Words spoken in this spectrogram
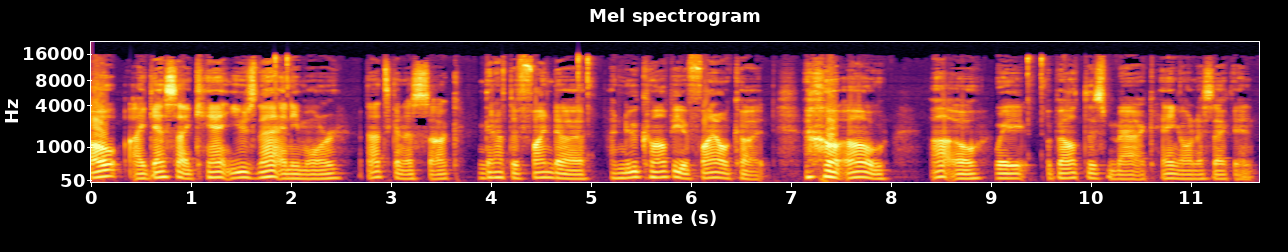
Oh, I guess I can't use that anymore. That's gonna suck. I'm gonna have to find a, a new copy of Final Cut. oh, uh-oh. Wait, about this Mac. Hang on a second.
